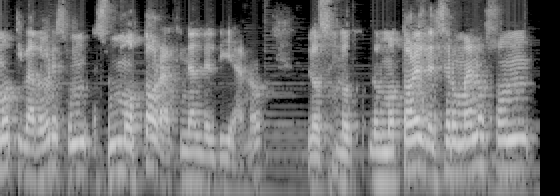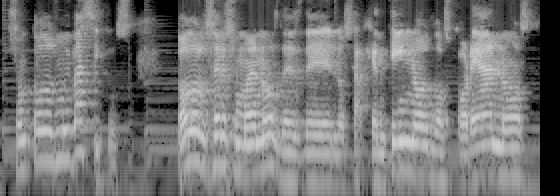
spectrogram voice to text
motivador es un, es un motor al final del día, ¿no? Los, los, los, motores del ser humano son, son todos muy básicos. Todos los seres humanos, desde los argentinos, los coreanos,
